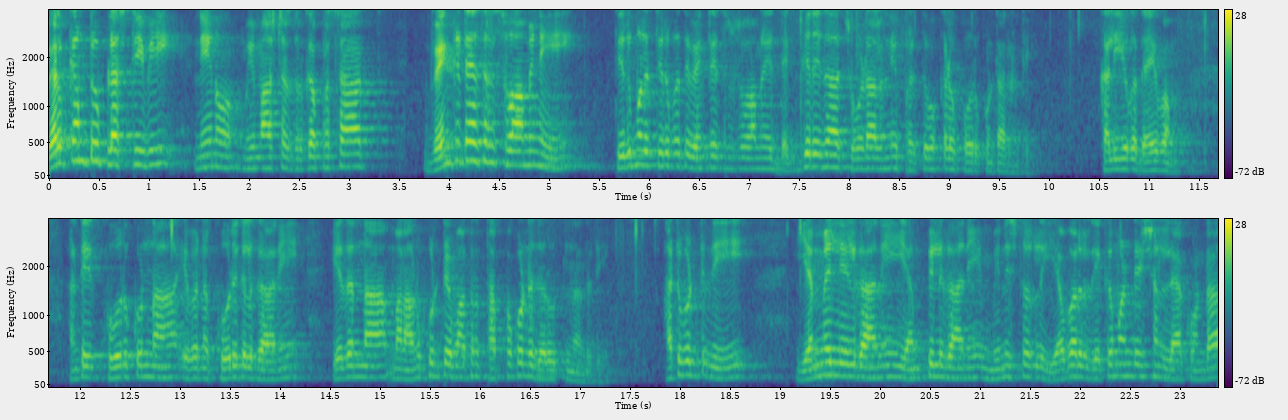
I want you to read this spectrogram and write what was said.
వెల్కమ్ టు ప్లస్ టీవీ నేను మీ మాస్టర్ దుర్గాప్రసాద్. వెంకటేశ్వర స్వామిని తిరుమల తిరుపతి వెంకటేశ్వర స్వామిని దగ్గరగా చూడాలని ప్రతి ఒక్కరు కోరుకుంటారండి. కలియుగ దైవం. అంటే కోరుకున్న ఏమైనా కోరికలు కానీ ఏదన్నా మనం అనుకుంటే మాత్రం తప్పకుండా జరుగుతుందండి అది. అటువంటిది ఎమ్మెల్యేలు కానీ ఎంపీలు కానీ మినిస్టర్లు ఎవరి రికమెండేషన్ లేకుండా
